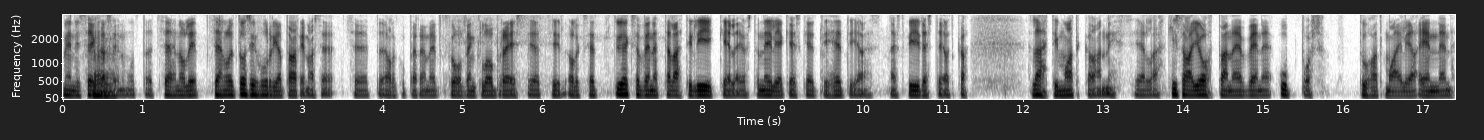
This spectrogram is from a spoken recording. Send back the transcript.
meni sekaisin, mutta et sehän, oli, sehän oli tosi hurja tarina se, se alkuperäinen Golden Globe Race, että siinä, oliko se, että yhdeksän venettä lähti liikkeelle, josta neljä keskeytti heti ja näistä viidestä, jotka lähti matkaan, niin siellä kisaa johtaneen vene uppos tuhat mailia ennen,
